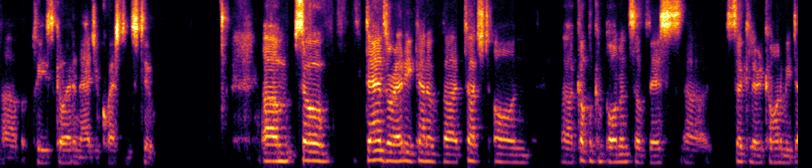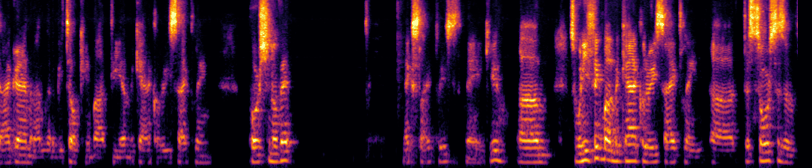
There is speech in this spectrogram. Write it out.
Uh, but please go ahead and add your questions too. Um, so Dan's already kind of uh, touched on a couple components of this uh, circular economy diagram, and I'm going to be talking about the uh, mechanical recycling portion of it. Next slide, please. Thank you. Um, so when you think about mechanical recycling, uh, the sources of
